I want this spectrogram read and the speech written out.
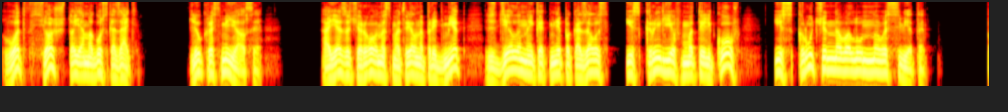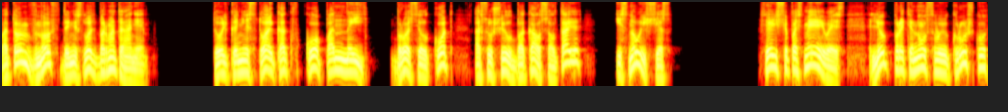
Вот все, что я могу сказать». Люк рассмеялся а я зачарованно смотрел на предмет, сделанный, как мне показалось, из крыльев мотыльков и скрученного лунного света. Потом вновь донеслось бормотание. «Только не стой, как вкопанный!» — бросил кот, осушил бокал шалтая и снова исчез. Все еще посмеиваясь, Люк протянул свою кружку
